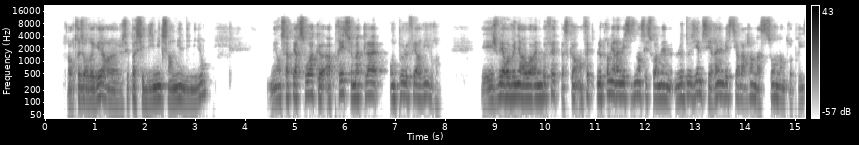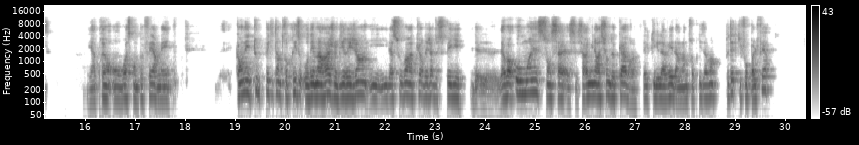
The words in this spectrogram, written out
Alors, trésor de guerre, euh, je ne sais pas si c'est 10 000, 100 000, 10 millions, mais on s'aperçoit qu'après, ce matelas, on peut le faire vivre. Et je vais revenir à Warren Buffett, parce qu'en fait, le premier investissement, c'est soi-même. Le deuxième, c'est réinvestir l'argent dans son entreprise. Et après, on, voit ce qu'on peut faire. Mais quand on est une toute petite entreprise, au démarrage, le dirigeant, il, a souvent à cœur déjà de se payer, d'avoir au moins son, sa, rémunération de cadre telle qu'il l'avait dans l'entreprise avant. Peut-être qu'il ne faut pas le faire.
